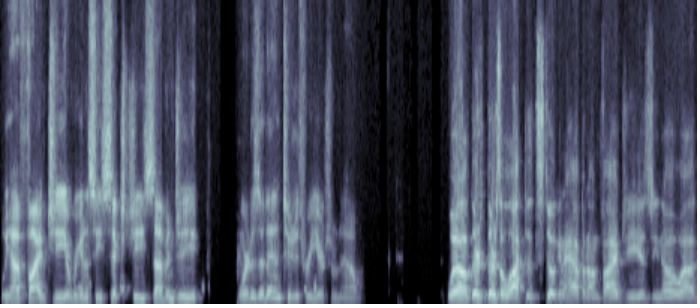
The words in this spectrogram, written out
we have 5G. Are we going to see 6G, 7G? Where does it end two to three years from now? Well, there's there's a lot that's still going to happen on 5G. As you know, uh,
